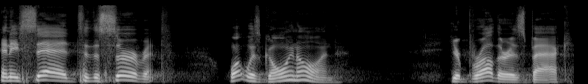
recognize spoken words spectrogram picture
and he said to the servant, What was going on? Your brother is back.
